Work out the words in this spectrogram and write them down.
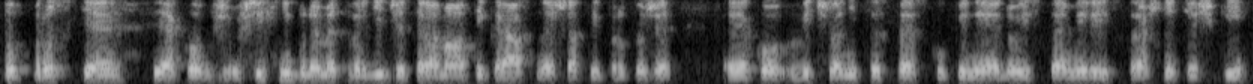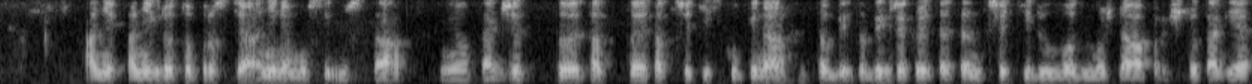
to prostě, jako všichni budeme tvrdit, že teda má ty krásné šaty, protože jako vyčlenit se z té skupiny je do jisté míry strašně těžký a, ně, a někdo to prostě ani nemusí ustát. Jo? Takže to je, ta, to je ta třetí skupina, to, by, to bych řekl, že to je ten třetí důvod možná, proč to tak je.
